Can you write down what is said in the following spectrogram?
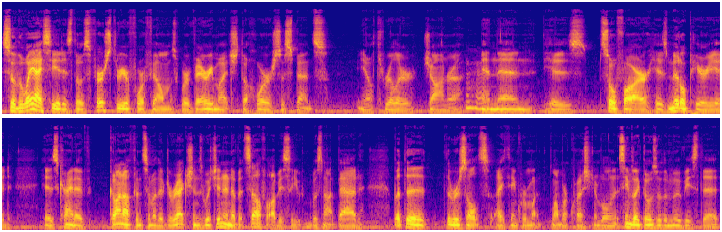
So the way I see it is those first three or four films were very much the horror suspense, you know, thriller genre, mm-hmm. and then his so far his middle period has kind of gone off in some other directions, which in and of itself obviously was not bad, but the the results I think were a lot more questionable, and it seems like those were the movies that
